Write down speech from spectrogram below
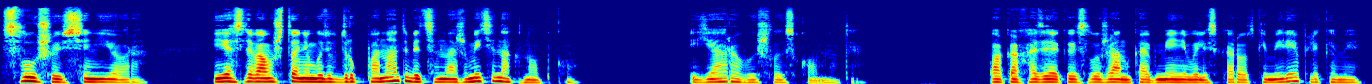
«Слушаюсь, сеньора. Если вам что-нибудь вдруг понадобится, нажмите на кнопку». Яра вышла из комнаты. Пока хозяйка и служанка обменивались короткими репликами,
